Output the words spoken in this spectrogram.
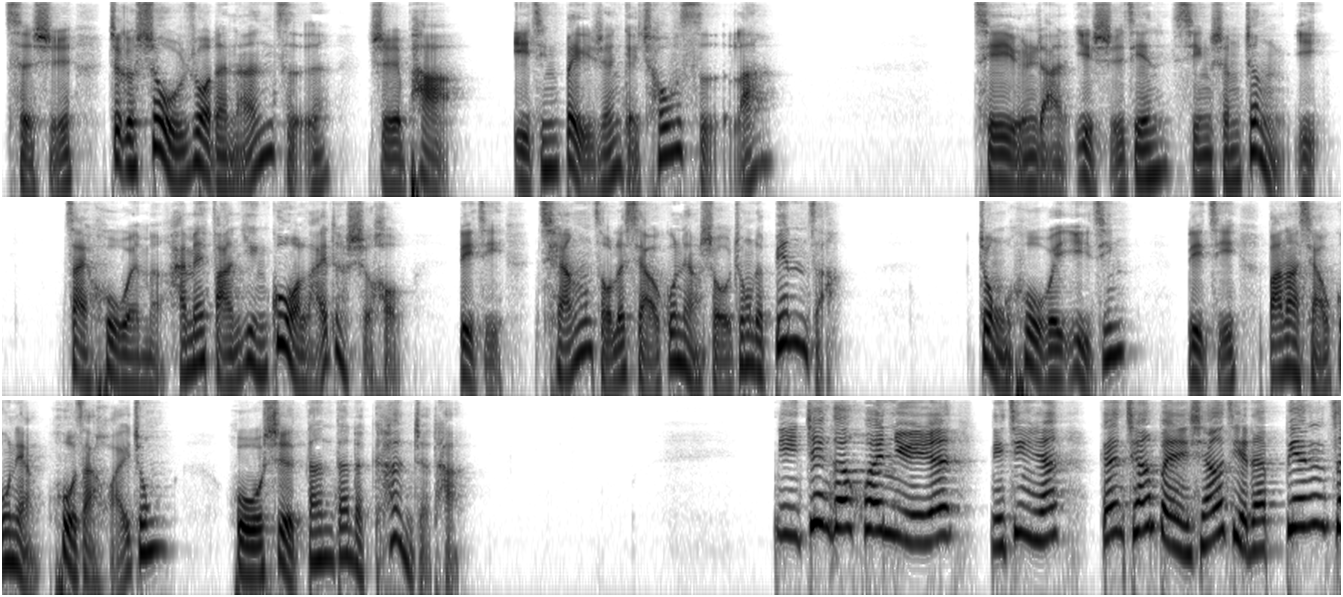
此时这个瘦弱的男子只怕已经被人给抽死了。齐云然一时间心生正义，在护卫们还没反应过来的时候，立即抢走了小姑娘手中的鞭子。众护卫一惊，立即把那小姑娘护在怀中，虎视眈眈地看着她。你这个坏女人！你竟然敢抢本小姐的鞭子！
